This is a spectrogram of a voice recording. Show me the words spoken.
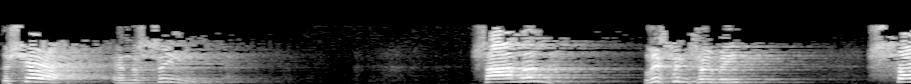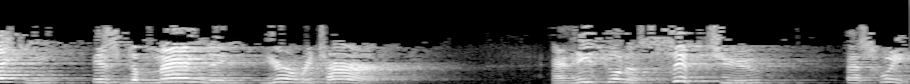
the shaft and the seed. Simon, listen to me. Satan is demanding your return. And he's going to sift you as wheat.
